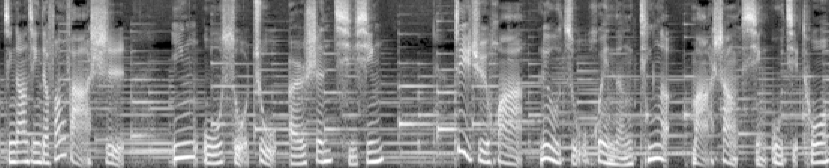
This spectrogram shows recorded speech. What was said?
《金刚经》的方法是“应无所住而生其心”。这句话，六祖慧能听了，马上醒悟解脱。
